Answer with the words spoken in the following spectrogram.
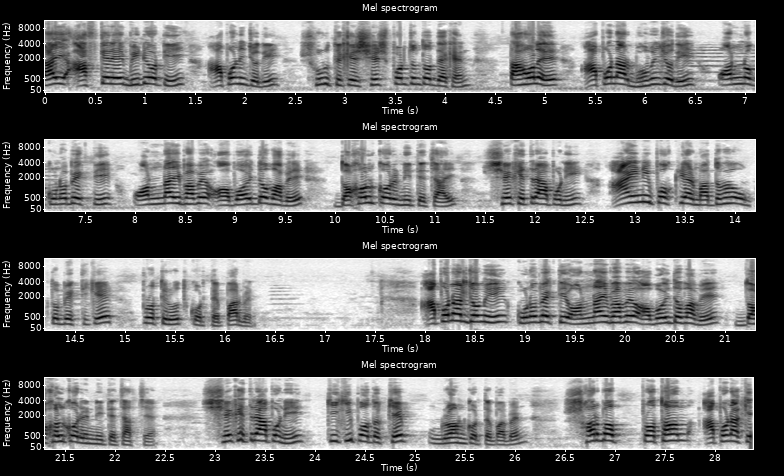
তাই আজকের এই ভিডিওটি আপনি যদি শুরু থেকে শেষ পর্যন্ত দেখেন তাহলে আপনার ভূমি যদি অন্য কোনো ব্যক্তি অন্যায়ভাবে, অবৈধভাবে দখল করে নিতে চায়, সেক্ষেত্রে আপনি আইনি প্রক্রিয়ার মাধ্যমে উক্ত ব্যক্তিকে প্রতিরোধ করতে পারবেন। আপনার জমি কোনো ব্যক্তি অন্যায়ভাবে, অবৈধভাবে দখল করে নিতে চাচ্ছে, সেক্ষেত্রে আপনি কি কি পদক্ষেপ গ্রহণ করতে পারবেন? সর্বপ্রথম আপনাকে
